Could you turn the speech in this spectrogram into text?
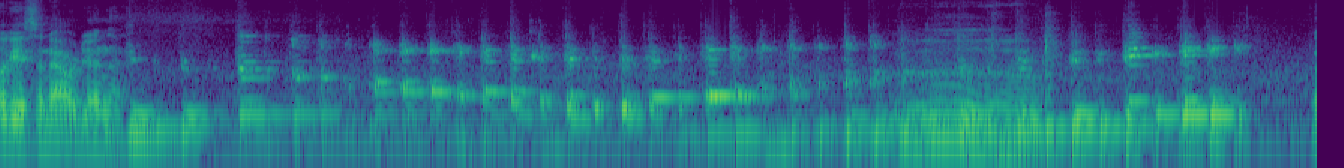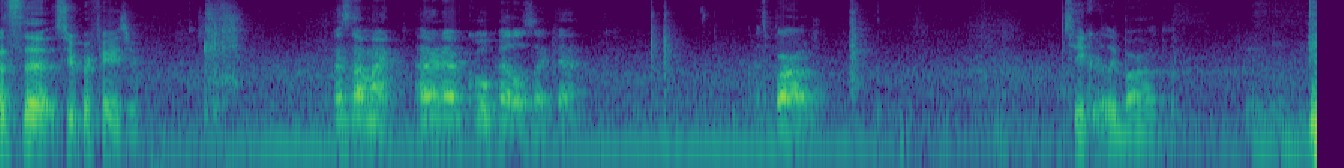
Okay, so now we're doing the. That's the super phaser. That's not mine. I don't have cool pedals like that. That's borrowed. Secretly borrowed. I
